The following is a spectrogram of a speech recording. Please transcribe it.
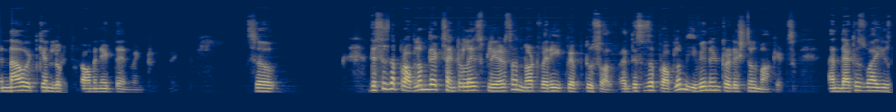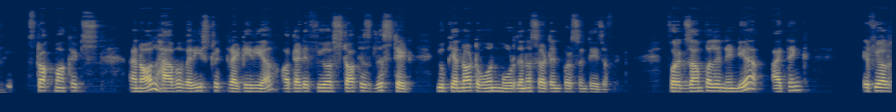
and now it can look Right. to dominate the inventory. So this is a problem that centralized players are not very equipped to solve, and this is a problem even in traditional markets, and that is why you see stock markets and all have a very strict criteria, or that if your stock is listed, you cannot own more than a certain percentage of it. For example, in India, I think if your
